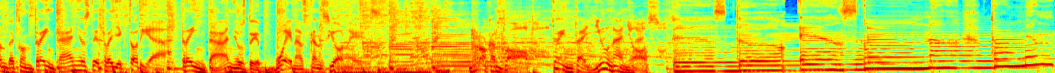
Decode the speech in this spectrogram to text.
Banda con 30 años de trayectoria, 30 años de buenas canciones. Rock and Pop, 31 años. Esto es una ya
